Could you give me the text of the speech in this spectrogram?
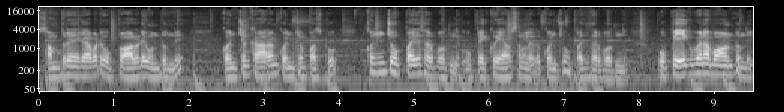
సముద్రమే కాబట్టి ఉప్పు ఆల్రెడీ ఉంటుంది. కొంచెం కారం కొంచెం పసుపు. కొంచెం ఉప్పు అయితే సరిపోతుంది. ఉప్పు ఎక్కువ ఏ అవసరం లేదు. కొంచెం ఉప్పు అయితే సరిపోతుంది. ఉప్పు వేయకపోయినా బాగుంటుంది.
